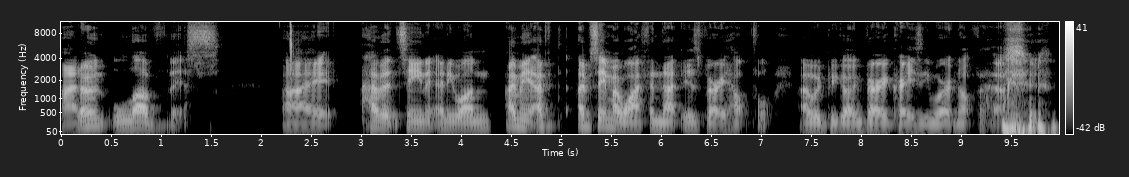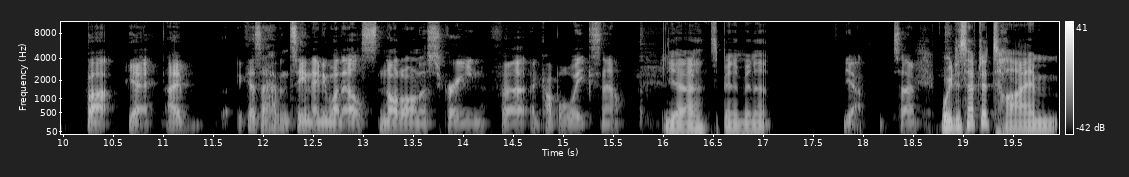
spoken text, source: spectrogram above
I don't love this. I haven't seen anyone. I mean, I've I've seen my wife, and that is very helpful. I would be going very crazy were it not for her. but yeah, I because I haven't seen anyone else not on a screen for a couple weeks now. yeah, it's been a minute. Yeah, so We just have to time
